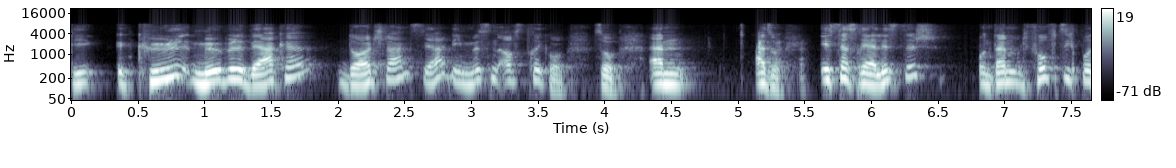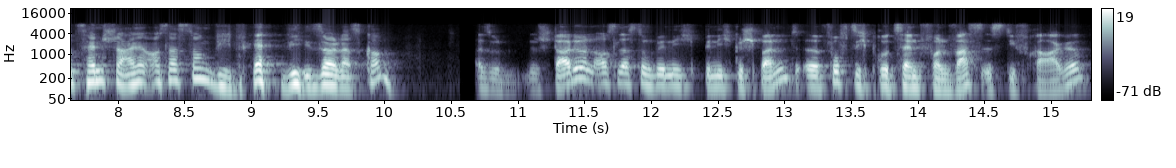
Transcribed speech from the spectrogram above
die Kühlmöbelwerke Deutschlands, ja, die müssen aufs Trikot. So, ähm, also, ist das realistisch? Und dann mit 50% Stadionauslastung, wie, wie soll das kommen? Also Stadionauslastung bin ich, bin ich gespannt. 50% äh, von was ist die Frage?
